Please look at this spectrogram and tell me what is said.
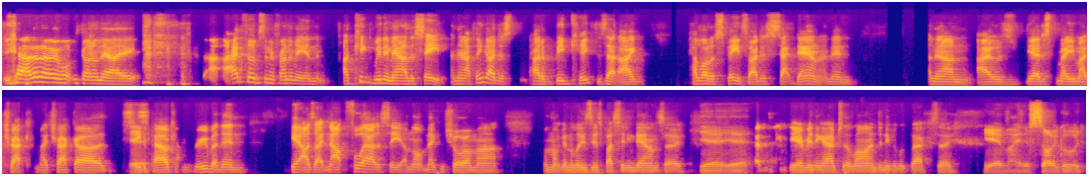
yeah i don't know what was going on there i i had Philipsen front of me and i kicked with him out of the seat and then i think i just had a big kick is that i had a lot of speed. So I just sat down and then and then um, I was yeah, just maybe my track, my track uh seat of power came through. But then yeah, I was like, nah, full out of the seat. I'm not making sure I'm uh I'm not gonna lose this by sitting down. So yeah, yeah. empty everything out to the line, didn't even look back. So yeah, mate, it's so good.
